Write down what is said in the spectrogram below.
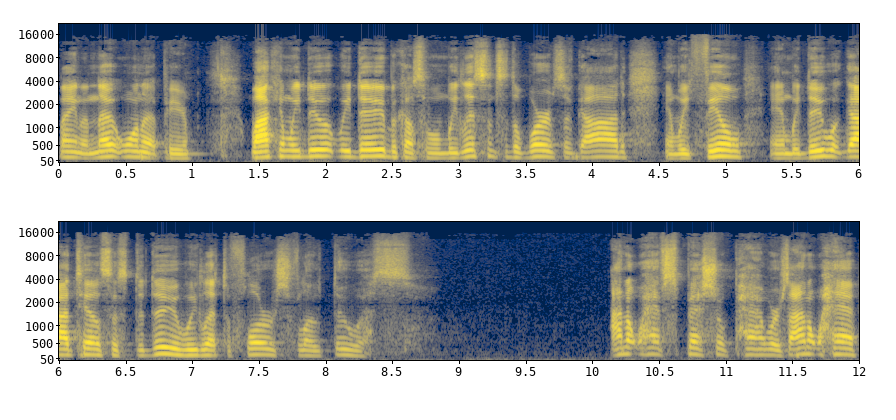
There ain't a note one up here. Why can we do what we do? Because when we listen to the words of God and we feel and we do what God tells us to do, we let the flows flow through us. I don't have special powers. I don't have,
